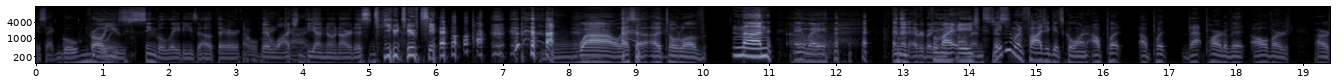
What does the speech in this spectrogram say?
it's that golden For all you single ladies out there Oh that my watch the. Unknown Artist YouTube channel. wow, that's a, a total of none. Anyway, and then everybody for in my the age, comments maybe when Faja gets going, I'll put I'll put that part of it, all of our our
